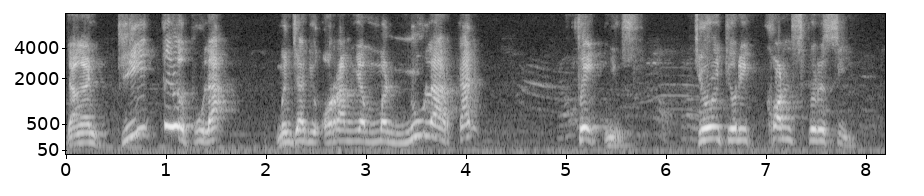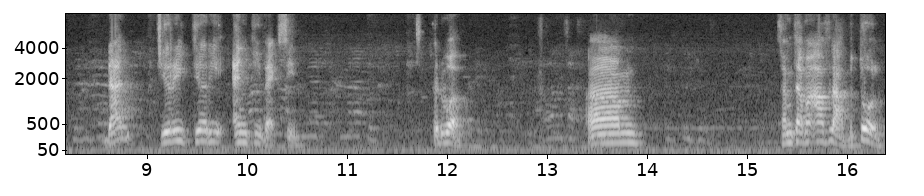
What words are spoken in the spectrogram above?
Jangan kita pula menjadi orang yang menularkan fake news teori-teori konspirasi dan teori-teori anti vaksin kedua um, saya minta maaf lah. Betul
